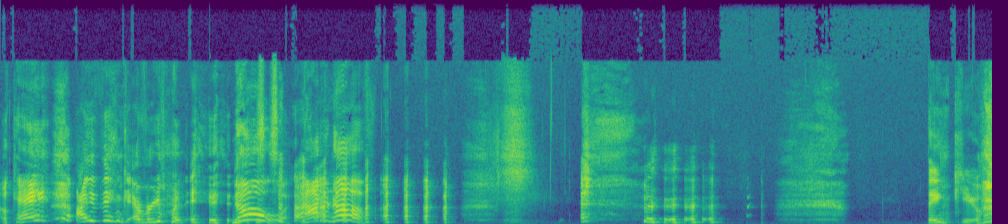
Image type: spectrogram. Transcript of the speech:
Okay? I think everyone is. No, not enough. Thank you.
